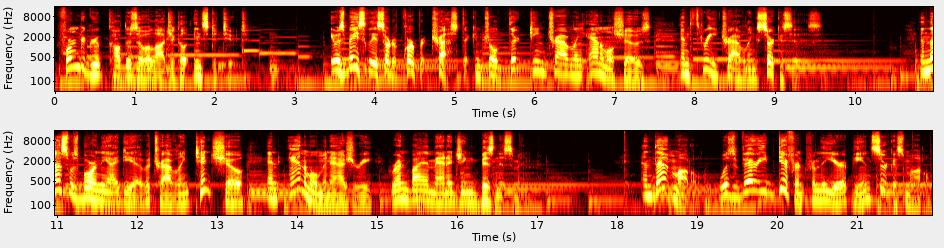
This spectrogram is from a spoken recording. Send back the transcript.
formed a group called the Zoological Institute. It was basically a sort of corporate trust that controlled 13 traveling animal shows and three traveling circuses. And thus was born the idea of a traveling tent show and animal menagerie run by a managing businessman. And that model was very different from the European circus model.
